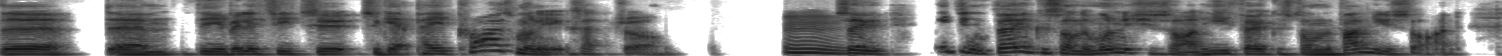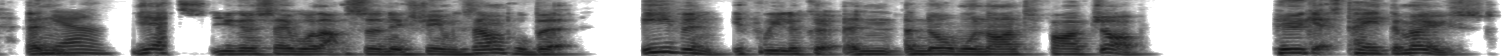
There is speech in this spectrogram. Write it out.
the um, the ability to to get paid prize money, etc. Mm. So he didn't focus on the monetary side; he focused on the value side. And yeah. yes, you're going to say, well, that's an extreme example, but even if we look at a, a normal nine to five job, who gets paid the most?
